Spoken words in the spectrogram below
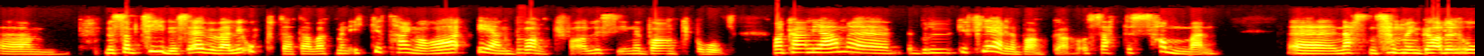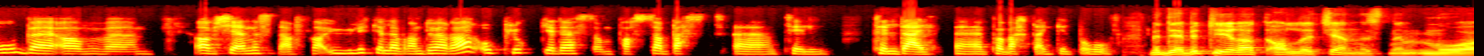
Men samtidig så er vi veldig opptatt av at man ikke trenger å ha én bank for alle sine bankbehov. Man kan gjerne bruke flere banker og sette sammen uh, nesten som en garderobe av, uh, av, tjenester fra ulike leverandører, og plukke det som passer best uh, til, til deg på hvert enkelt behov. Men det betyr at alle tjenestene må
